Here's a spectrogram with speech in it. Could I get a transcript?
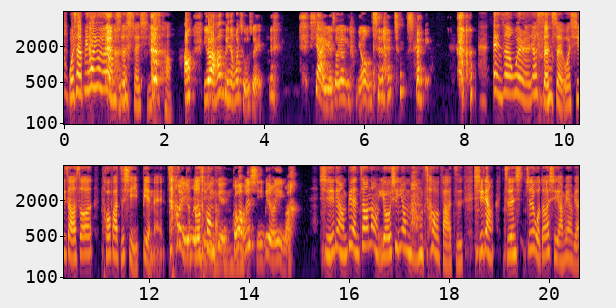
我才不要用游泳池的水洗澡。哦，有啊，他们平常会储水，下雨的时候用游泳池来储水。哎，你知道为了要省水，我洗澡的时候头发只洗一遍，哎，这样有多痛苦？头发不是洗一遍而已吗？洗两遍，知道那种油性又毛躁的发质，洗两只能就是我都要洗两遍比较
